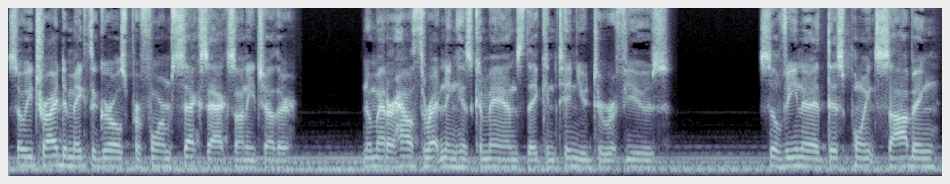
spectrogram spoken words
So he tried to make the girls perform sex acts on each other. No matter how threatening his commands, they continued to refuse. Silvina at this point sobbing.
